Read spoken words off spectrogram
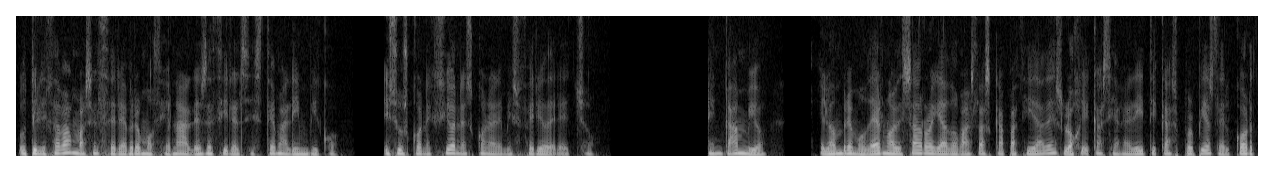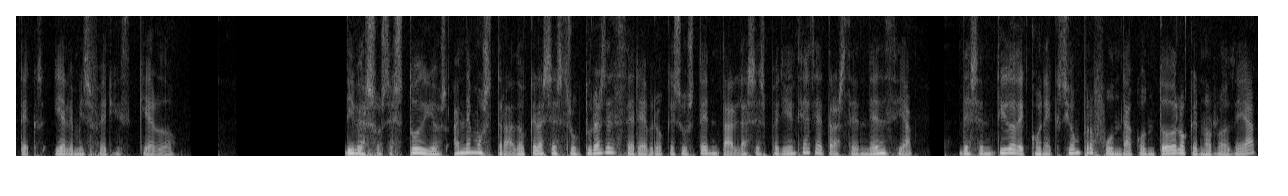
utilizaban más el cerebro emocional, es decir, el sistema límbico, y sus conexiones con el hemisferio derecho. En cambio, el hombre moderno ha desarrollado más las capacidades lógicas y analíticas propias del córtex y el hemisferio izquierdo. Diversos estudios han demostrado que las estructuras del cerebro que sustentan las experiencias de trascendencia, de sentido de conexión profunda con todo lo que nos rodea,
